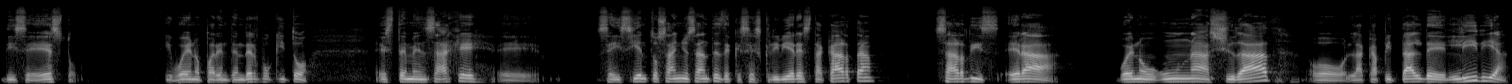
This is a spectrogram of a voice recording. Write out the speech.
dice esto. Y bueno, para entender poquito este mensaje, eh, 600 años antes de que se escribiera esta carta. Sardis era, bueno, una ciudad o la capital de Lidia,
